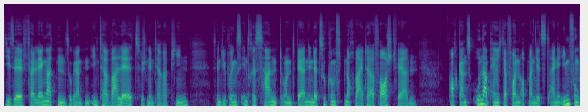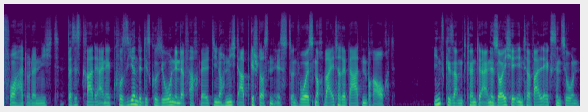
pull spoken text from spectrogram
Diese verlängerten sogenannten Intervalle zwischen den Therapien sind übrigens interessant und werden in der Zukunft noch weiter erforscht werden. Auch ganz unabhängig davon, ob man jetzt eine Impfung vorhat oder nicht. Das ist gerade eine kursierende Diskussion in der Fachwelt, die noch nicht abgeschlossen ist und wo es noch weitere Daten braucht. Insgesamt könnte eine solche Intervallextension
